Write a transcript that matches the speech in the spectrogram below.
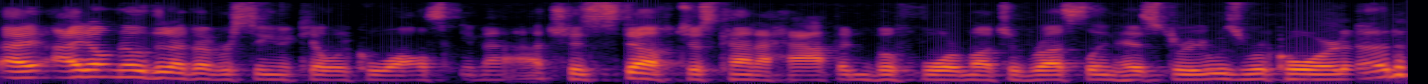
I, I don't know that I've ever seen a Killer Kowalski match. His stuff just kind of happened before much of wrestling history was recorded.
